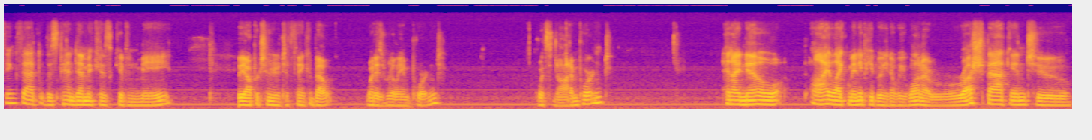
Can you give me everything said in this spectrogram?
Think that this pandemic has given me the opportunity to think about what is really important, what's not important. And I know I, like many people, you know, we want to rush back into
